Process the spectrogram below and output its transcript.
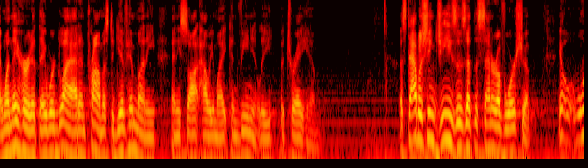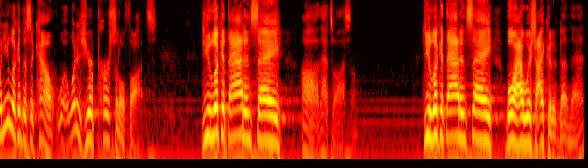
And when they heard it, they were glad and promised to give him money, and he sought how he might conveniently betray him. Establishing Jesus at the center of worship. You know, when you look at this account, what is your personal thoughts? Do you look at that and say, oh, that's awesome? Do you look at that and say, boy, I wish I could have done that?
